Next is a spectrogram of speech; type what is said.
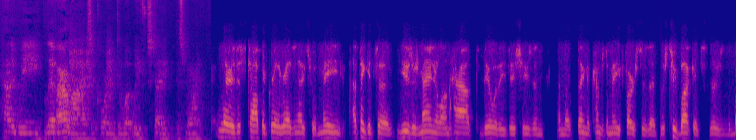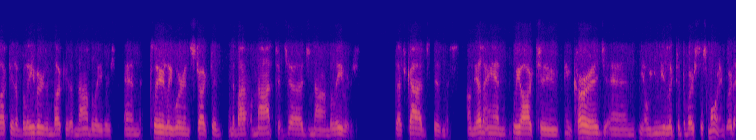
How do we live our lives according to what we've studied this morning? Larry, this topic really resonates with me. I think it's a user's manual on how to deal with these issues. And, and the thing that comes to me first is that there's two buckets. There's the bucket of believers and bucket of non-believers. And clearly we're instructed in the Bible not to judge non-believers. That's God's business. On the other hand, we are to encourage, and you know, you looked at the verse this morning. We're to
